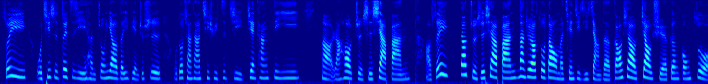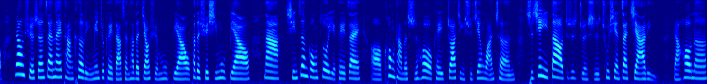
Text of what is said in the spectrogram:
所以，我。其实对自己很重要的一点就是，我都常常期许自己健康第一。啊，然后准时下班，好，所以要准时下班，那就要做到我们前几集讲的高效教学跟工作，让学生在那一堂课里面就可以达成他的教学目标、他的学习目标。那行政工作也可以在呃空堂的时候可以抓紧时间完成，时间一到就是准时出现在家里，然后呢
